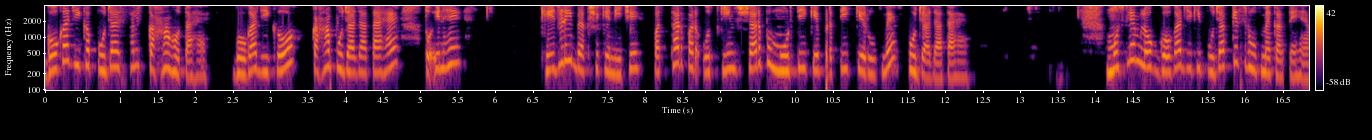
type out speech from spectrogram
गोगा जी का पूजा स्थल कहाँ होता है? गोगा जी को कहाँ पूजा जाता है? तो इन्हें खेजड़ी वृक्ष के नीचे पत्थर पर उत्कीर्ण सर्प मूर्ति के प्रतीक के रूप में पूजा जाता है। मुस्लिम लोग गोगा जी की पूजा किस रूप में करते हैं?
